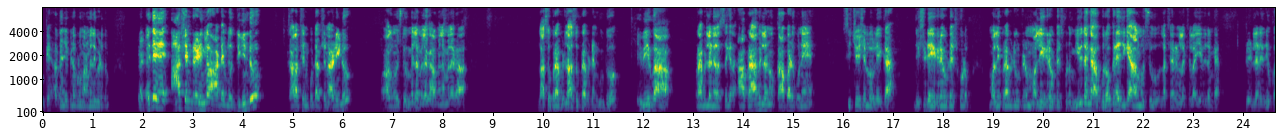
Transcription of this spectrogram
ఓకే? అర్థం చెప్పినప్పుడు మనం ఎందుకు పెడతాం? రైట్ అయితే ఆప్షన్ ట్రేడింగ్లో ఆ టైంలో దిగిండు. కాల్ ఆప్షన్ పుట్ ఆప్షన్ ఆడిండు. ఆల్మోస్ట్ మెల్లమెల్లగా మెల్లమెల్లగా లాసు ప్రాఫిట్ లాసు ప్రాఫిట్ అనుకుంటూ హెవీగా ప్రాఫిట్లు అనేవి వస్తాయి కదా ఆ ప్రాఫిట్లను కాపాడుకునే సిచ్యువేషన్లో లేక నెక్స్ట్ డే ఎగరే కొట్టేసుకోవడం మళ్ళీ ప్రాఫిట్ కొట్టడం మళ్ళీ ఎగరే కొట్టేసుకోవడం. ఈ విధంగా బ్రోకరేజ్కే ఆల్మోస్ట్ లక్ష రెండు లక్షలు అయ్యే విధంగా ట్రేడ్లు అనేది ఒక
